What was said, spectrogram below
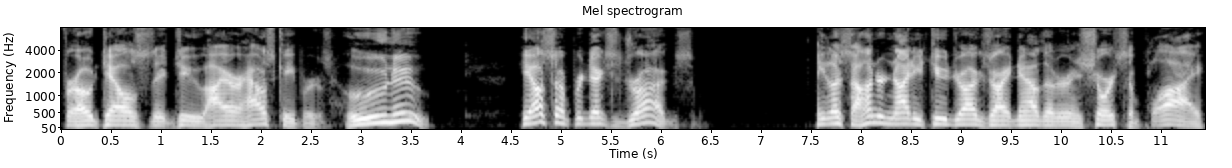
for hotels to, to hire housekeepers. Who knew? He also predicts drugs. He lists 192 drugs right now that are in short supply.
